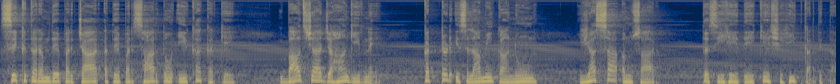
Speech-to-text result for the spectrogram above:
ਸਿੱਖ ਧਰਮ ਦੇ ਪ੍ਰਚਾਰ ਅਤੇ ਪ੍ਰਸਾਰ ਤੋਂ ਈਰਖਾ ਕਰਕੇ ਬਾਦਸ਼ਾਹ ਜਹਾਂਗੀਰ ਨੇ ਕੱਟੜ ਇਸਲਾਮੀ ਕਾਨੂੰਨ ਯਾਸਾ ਅਨੁਸਾਰ ਤਸੀਹੇ ਦੇ ਕੇ ਸ਼ਹੀਦ ਕਰ ਦਿੱਤਾ।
